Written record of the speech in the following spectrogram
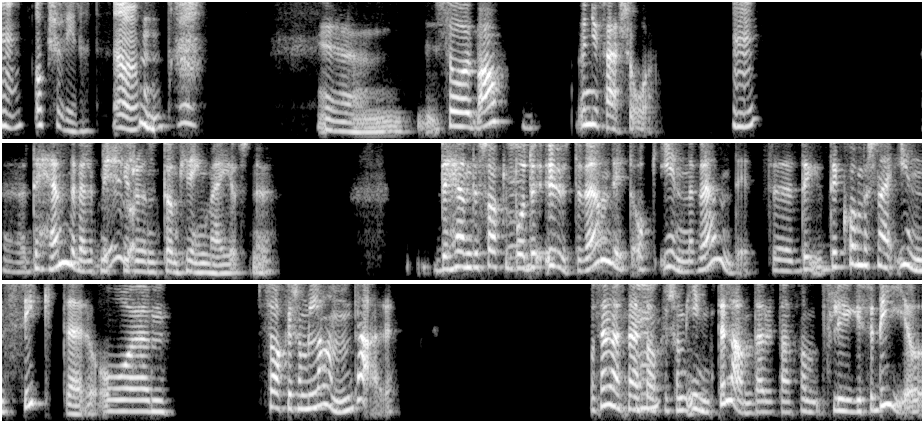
Mm. Och förvirrad. Ja. Mm. Eh, så ja, ungefär så. Mm. Eh, Det händer väldigt mycket runt omkring mig just nu. Det händer saker Mm. både utvändigt och invändigt. Eh, Det, det kommer såna här insikter och um, saker som landar. Och sen är det såna här Mm. saker som inte landar utan som flyger förbi och,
